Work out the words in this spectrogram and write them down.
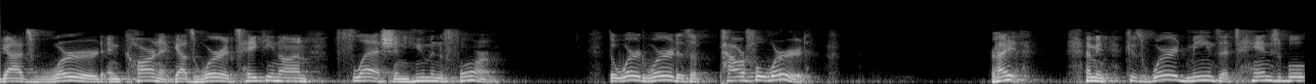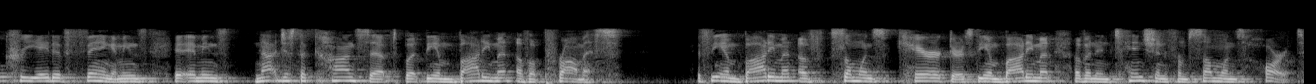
God's Word incarnate, God's Word taking on flesh and human form. The word word is a powerful word. Right? I mean, because word means a tangible, creative thing. It means, it means not just a concept, but the embodiment of a promise. It's the embodiment of someone's character. It's the embodiment of an intention from someone's heart.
